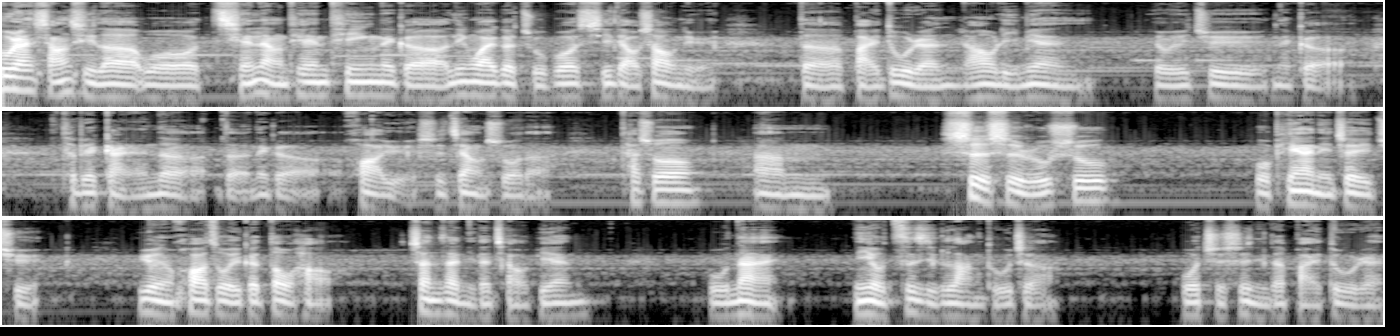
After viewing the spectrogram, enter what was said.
突然想起了我前两天听那个另外一个主播洗屌少女的《摆渡人》，然后里面有一句那个特别感人的的那个话语是这样说的，他说：“嗯，世事如书，我偏爱你这一句，愿化作一个逗号，站在你的脚边。无奈你有自己的朗读者，我只是你的摆渡人。”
